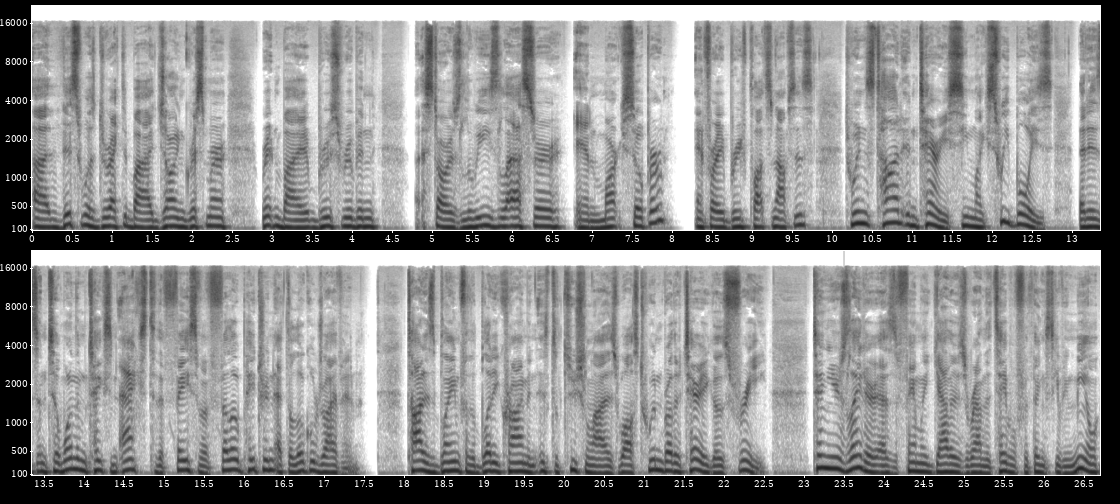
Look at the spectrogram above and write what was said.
Uh, this was directed by John Grissmer, written by Bruce Rubin Uh, stars Louise Lasser and Mark Soper. And for a brief plot synopsis, twins Todd and Terry seem like sweet boys, that is, until one of them takes an axe to the face of a fellow patron at the local drive in. Todd is blamed for the bloody crime and institutionalized, whilst twin brother Terry goes free. Ten years later, as the family gathers around the table for Thanksgiving meal,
